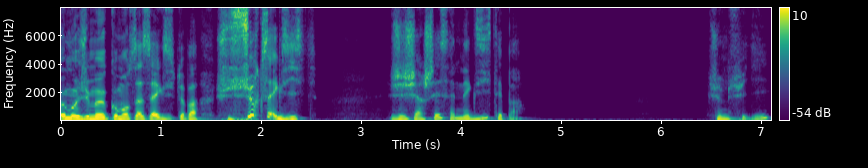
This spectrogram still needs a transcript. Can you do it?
Et moi, je me Comment ça, ça n'existe pas? Je suis sûr que ça existe. J'ai cherché, ça n'existait pas. Je me suis dit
